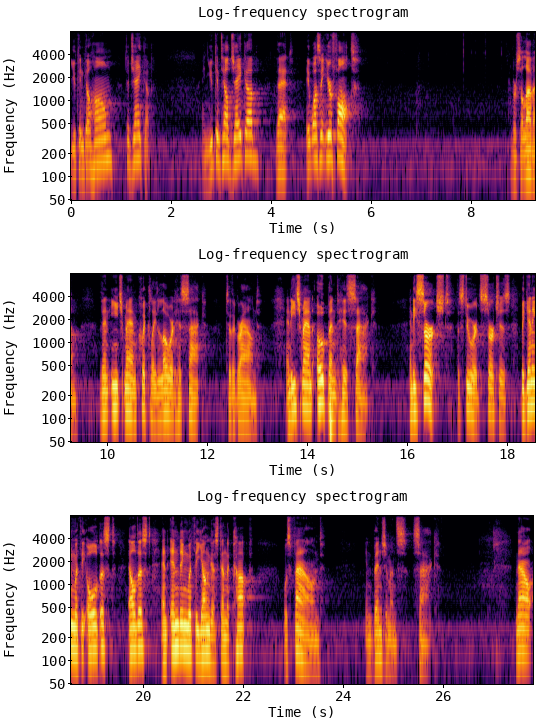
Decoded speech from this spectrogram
You can go home to Jacob, and you can tell Jacob that it wasn't your fault. Verse 11 then each man quickly lowered his sack to the ground, and each man opened his sack. And he searched, the steward searches, beginning with the oldest, eldest, and ending with the youngest, and the cup was found in Benjamin's sack. Now,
